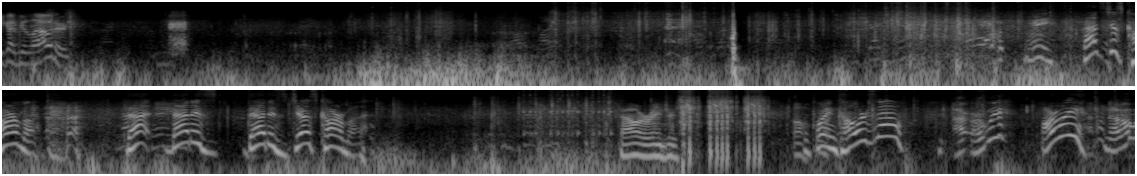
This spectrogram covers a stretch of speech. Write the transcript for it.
You gotta be louder. Me. That's just karma. That that is that is just karma. Power Rangers. Oh, We're playing colors now? Are, are we? Are we? I don't know.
